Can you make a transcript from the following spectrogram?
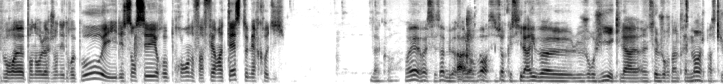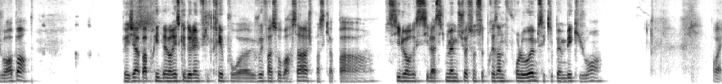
pour, euh, pendant la journée de repos et il est censé reprendre, enfin faire un test mercredi. D'accord. Ouais, ouais, c'est ça. Mais il va falloir voir. C'est sûr que s'il arrive euh, le jour J et qu'il a un seul jour d'entraînement, je pense qu'il ne jouera pas. PSG n'a pas pris le risque de l'infiltrer pour euh, jouer face au Barça. Je pense qu'il n'y a pas. Si, le, si la même situation se présente pour l'OM, c'est Kipembe qui jouera. Ouais.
